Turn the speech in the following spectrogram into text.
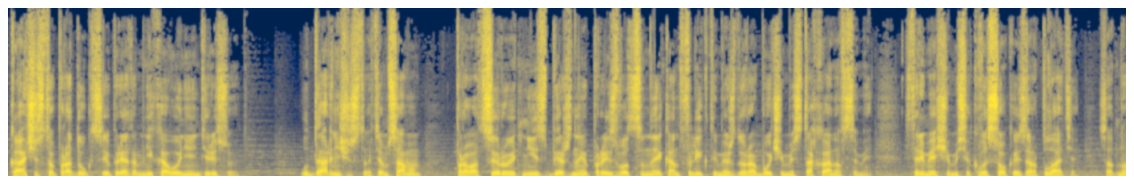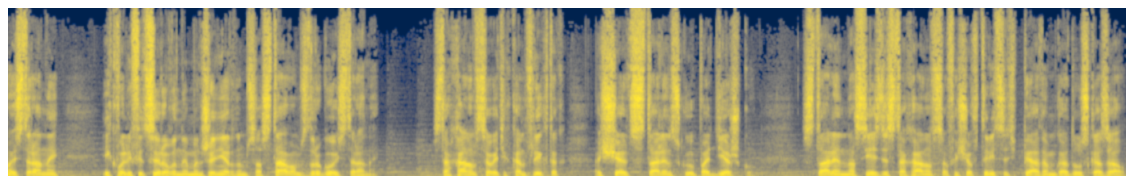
качество продукции при этом никого не интересуют. Ударничество тем самым провоцирует неизбежные производственные конфликты между рабочими стахановцами, стремящимися к высокой зарплате, с одной стороны, и квалифицированным инженерным составом, с другой стороны. Стахановцы в этих конфликтах ощущают сталинскую поддержку. Сталин на съезде стахановцев еще в 1935 году сказал,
